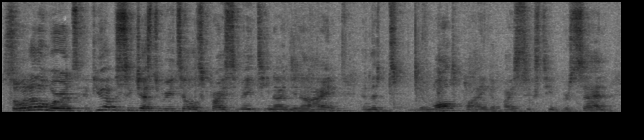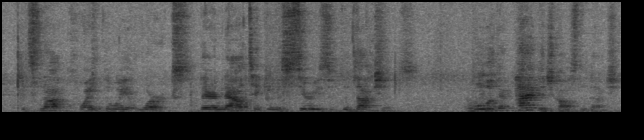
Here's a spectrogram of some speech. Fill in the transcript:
So in other words, if you have a suggested retailer's price of $18.99 and they're, multiplying it by 16%, it's not quite the way it works. They're now taking a series of deductions. And we'll look at package cost deduction.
